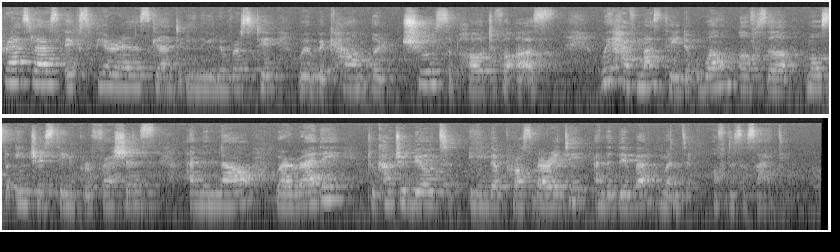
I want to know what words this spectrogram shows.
Priceless experience gained in the university will become a true support for us. We have mastered one of the most interesting professions and now we're ready to contribute in the prosperity and the development of the society.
